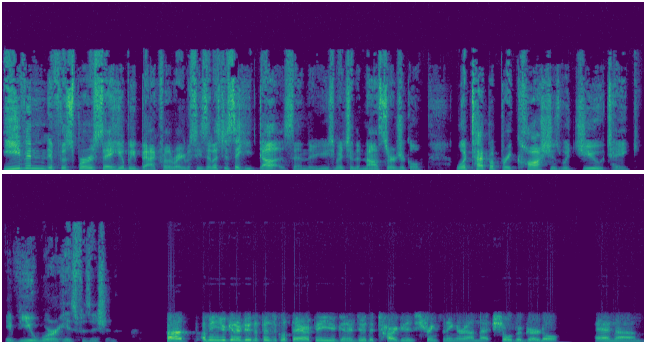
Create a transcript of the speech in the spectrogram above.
even if the Spurs say he'll be back for the regular season, let's just say he does, and you mentioned the non-surgical. What type of precautions would you take if you were his physician? Uh, I mean, you're going to do the physical therapy. You're going to do the targeted strengthening around that shoulder girdle, and um,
